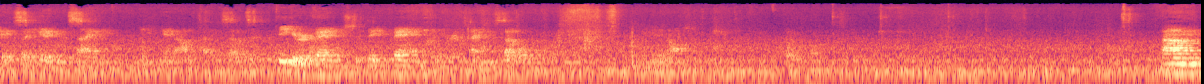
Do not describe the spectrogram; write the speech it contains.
yeah, so you're getting the same in, in uptake. So it's a bigger advantage to deep band when you're retaining stubble than when you're not. Um,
